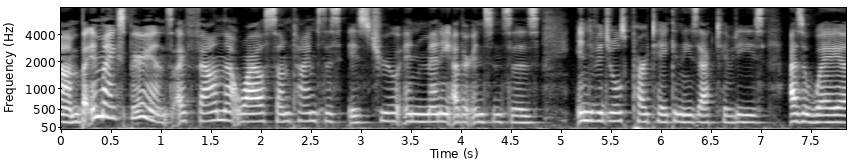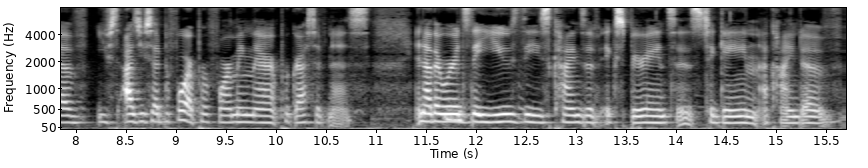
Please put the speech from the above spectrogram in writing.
Um, but in my experience, I found that while sometimes this is true, in many other instances, individuals partake in these activities as a way of, as you said before, performing their progressiveness. In other words, they use these kinds of experiences to gain a kind of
